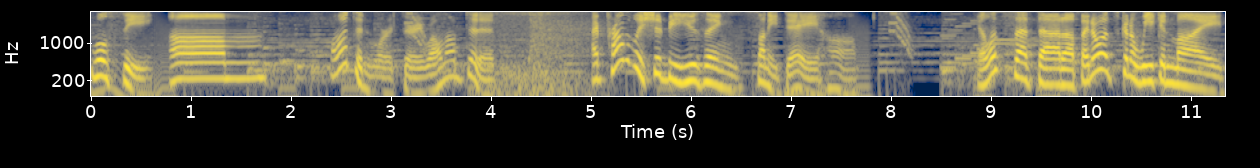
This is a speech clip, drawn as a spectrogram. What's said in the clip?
we'll see. Um, well, that didn't work very well, now did it? I probably should be using Sunny Day, huh? Yeah, let's set that up. I know it's gonna weaken my,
